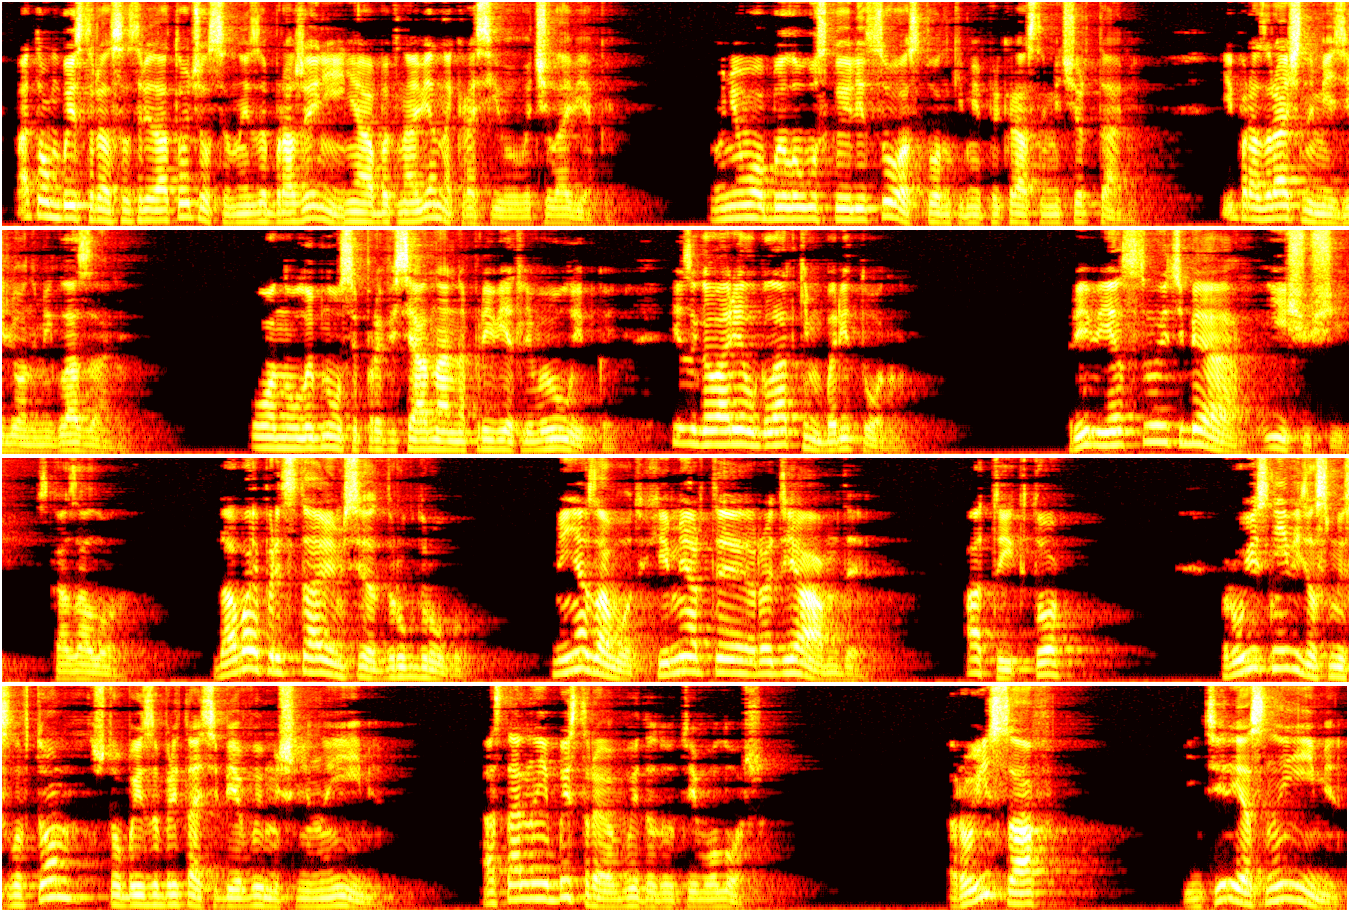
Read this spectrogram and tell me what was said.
Потом быстро сосредоточился на изображении необыкновенно красивого человека. У него было узкое лицо с тонкими прекрасными чертами и прозрачными зелеными глазами. Он улыбнулся профессионально приветливой улыбкой и заговорил гладким баритоном. «Приветствую тебя, ищущий», — сказал он. «Давай представимся друг другу. Меня зовут Химерте Радиамде. А ты кто?» Руис не видел смысла в том, чтобы изобретать себе вымышленное имя. Остальные быстро выдадут его ложь. Руисав. Интересное имя.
